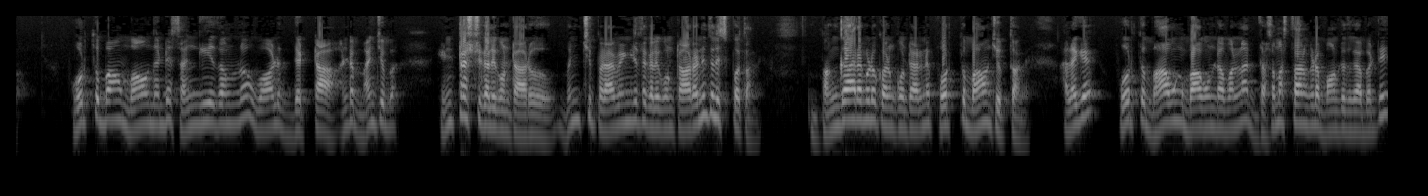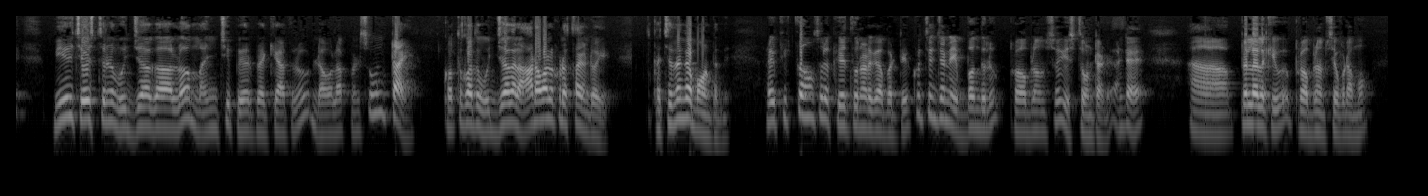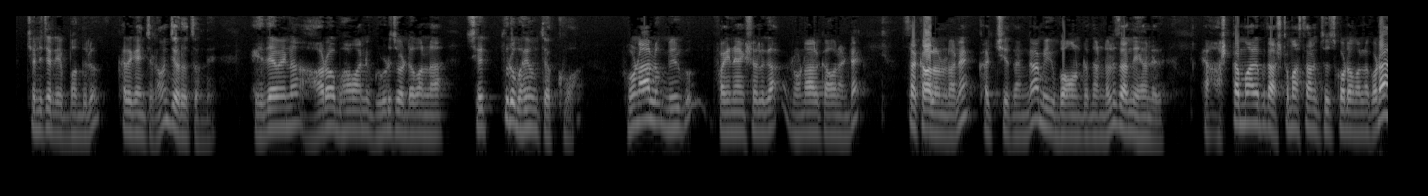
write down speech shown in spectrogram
ఫోర్త్ భావం బాగుందంటే సంగీతంలో వాళ్ళు దిట్ట అంటే మంచి ఇంట్రెస్ట్ కలిగి ఉంటారు మంచి ప్రావీణ్యత కలిగి ఉంటారు అని తెలిసిపోతుంది. బంగారం కూడా కొనుక్కుంటారని ఫోర్త్ భావం చెప్తోంది. అలాగే ఫోర్త్ భావం బాగుండడం వలన దశమస్థానం కూడా బాగుంటుంది కాబట్టి మీరు చేస్తున్న ఉద్యోగాల్లో మంచి పేరు ప్రఖ్యాతులు డెవలప్మెంట్స్ ఉంటాయి. కొత్త కొత్త ఉద్యోగాలు ఆడవాళ్ళు కూడా వస్తాయండి ఖచ్చితంగా బాగుంటుంది. అలాగే ఫిఫ్త్ హౌస్లో కేతున్నాడు కాబట్టి కొంచెం చిన్న ఇబ్బందులు ప్రాబ్లమ్స్ ఇస్తూ ఉంటాడు. అంటే పిల్లలకి ప్రాబ్లమ్స్ ఇవ్వడము చిన్న చిన్న ఇబ్బందులు కలిగించడం జరుగుతుంది. ఏదేమైనా ఆరో భావాన్ని గురుడు చూడడం వలన శత్రు భయం తక్కువ. రుణాలు మీకు ఫైనాన్షియల్గా రుణాలు కావాలంటే సకాలంలోనే ఖచ్చితంగా మీకు బాగుంటుంది అన్నది సందేహం లేదు. అష్టమాధిపతి అష్టమస్థానం చూసుకోవడం వల్ల కూడా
